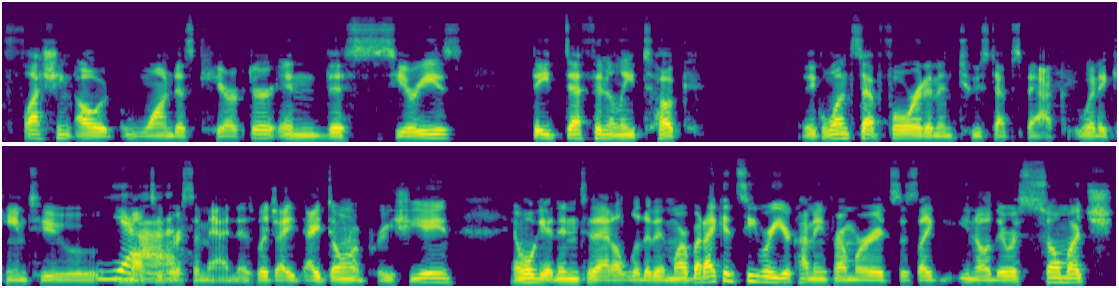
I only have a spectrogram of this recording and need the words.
fleshing out Wanda's character in this series, they definitely took like one step forward and then two steps back when it came to Yeah. Multiverse of Madness, which I, I don't appreciate. And we'll get into that a little bit more. But I could see where you're coming from, where it's just like, you know, there was so much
